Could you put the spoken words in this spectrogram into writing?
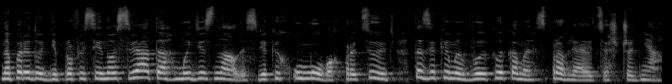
Напередодні професійного свята ми дізнались, в яких умовах працюють та з якими викликами справляються щодня.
